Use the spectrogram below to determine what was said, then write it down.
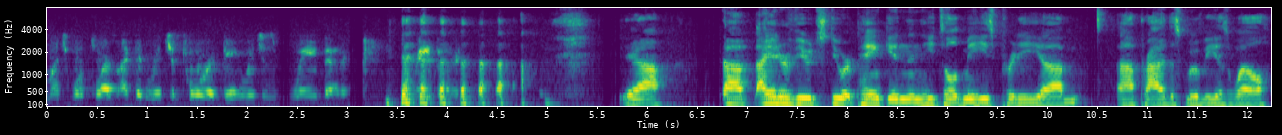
much more pleasant. I've been rich and poor, and being rich is way better. Yeah. Uh, I interviewed Stuart Pankin, and he told me he's pretty um, uh, proud of this movie as well.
